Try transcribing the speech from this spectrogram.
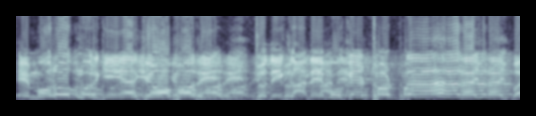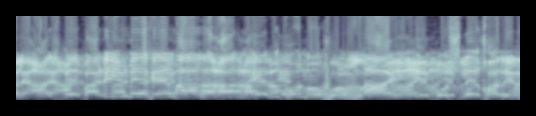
এ মোরগ মুরগি একে অপরে যদি কানে মুখে ঠোঁট বলে আসবে বাড়ি মেঘে মান এর কোনো ভুল নাই বসলে ঘরের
